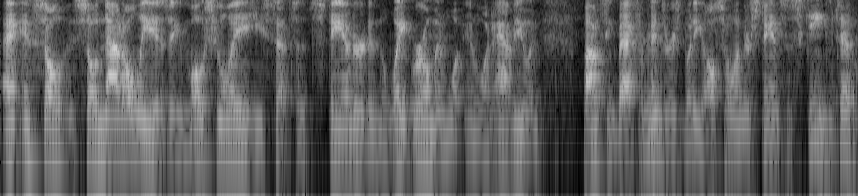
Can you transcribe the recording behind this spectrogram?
And, so, so not only is he emotionally, he sets a standard in the weight room and what and what have you, and bouncing back from injuries, but he also understands the scheme too.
